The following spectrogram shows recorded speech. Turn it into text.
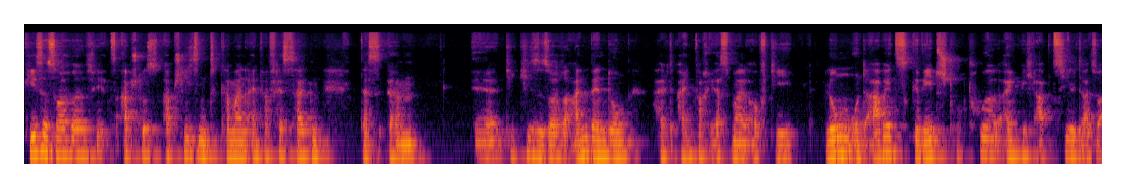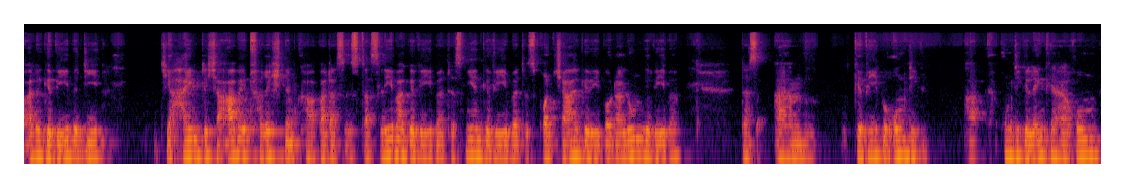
Kieselsäure. Jetzt Abschluss, abschließend kann man einfach festhalten, dass ähm, äh, die Kieselsäure-Anwendung halt einfach erstmal auf die Lungen- und Arbeitsgewebsstruktur eigentlich abzielt, also alle Gewebe, die die heimliche Arbeit verrichten im Körper. Das ist das Lebergewebe, das Nierengewebe, das Bronchialgewebe oder Lungengewebe, das ähm, Gewebe um die, äh, um die Gelenke herum.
